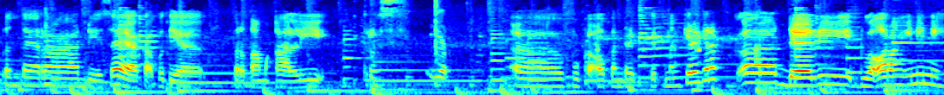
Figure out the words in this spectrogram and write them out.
lentera desa ya Kak Put ya pertama kali terus Iya. eh, buka open recruitment kira-kira eh, dari dua orang ini nih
